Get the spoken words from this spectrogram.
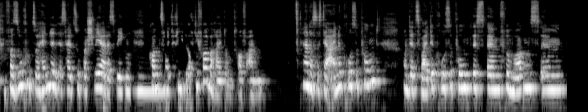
versuchen zu handeln, ist halt super schwer. Deswegen mhm. kommt es halt viel auf die Vorbereitung drauf an. Ja, das ist der eine große Punkt. Und der zweite große Punkt ist ähm, frühmorgens ähm,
